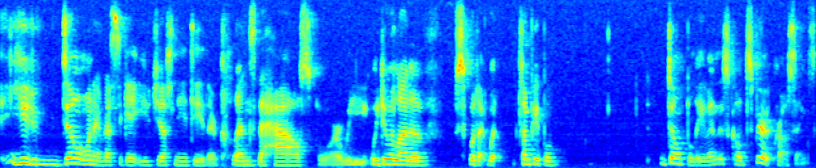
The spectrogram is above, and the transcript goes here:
you don't want to investigate, you just need to either cleanse the house or we, we do a lot of what, what some people don't believe in. It's called spirit crossings.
